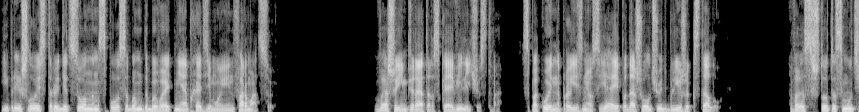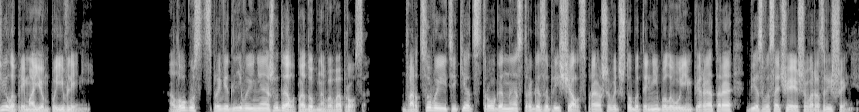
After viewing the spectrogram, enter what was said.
и пришлось традиционным способом добывать необходимую информацию. «Ваше императорское величество», — спокойно произнес я и подошел чуть ближе к столу. «Вас что-то смутило при моем появлении?» Логуст справедливый не ожидал подобного вопроса. Дворцовый этикет строго-настрого запрещал спрашивать что бы то ни было у императора без высочайшего разрешения.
